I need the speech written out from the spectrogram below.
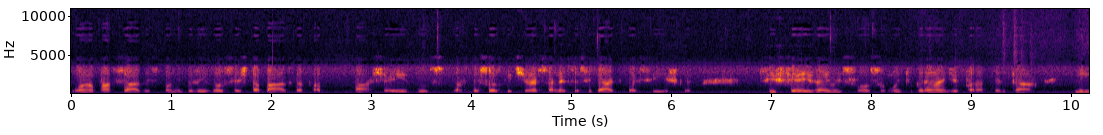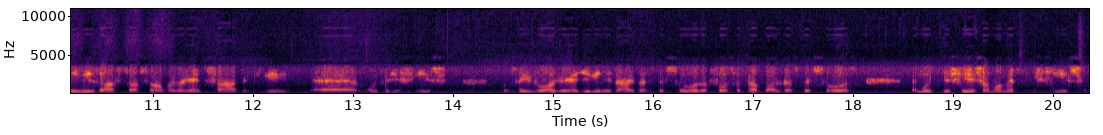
o ano passado, disponibilizou cesta básica para parte aí dos, das pessoas que tinham essa necessidade específica se fez aí um esforço muito grande para tentar minimizar a situação, mas a gente sabe que é muito difícil. Você envolve a dignidade das pessoas, a força de trabalho das pessoas. É muito difícil, é um momento difícil.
